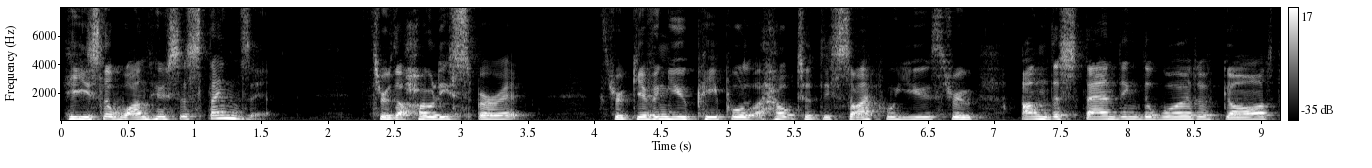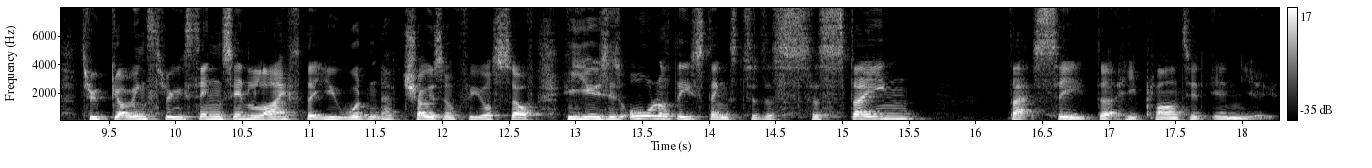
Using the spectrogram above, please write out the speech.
He's the one who sustains it through the Holy Spirit, through giving you people that help to disciple you, through understanding the Word of God, through going through things in life that you wouldn't have chosen for yourself. He uses all of these things to sustain that seed that He planted in you.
